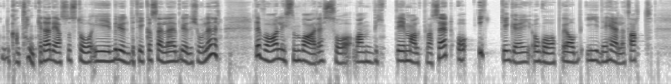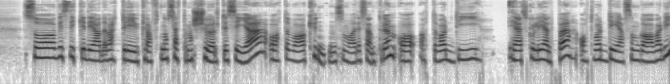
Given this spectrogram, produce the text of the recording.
Du kan tenke deg det å stå i brudebutikk og selge brudekjoler. Det var liksom bare så vanvittig malplassert, og ikke gøy å gå på jobb i det hele tatt. Så hvis ikke det hadde vært drivkraften å sette meg sjøl til side, og at det var kunden som var i sentrum, og at det var de jeg skulle hjelpe, og at det var det som ga verdi,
